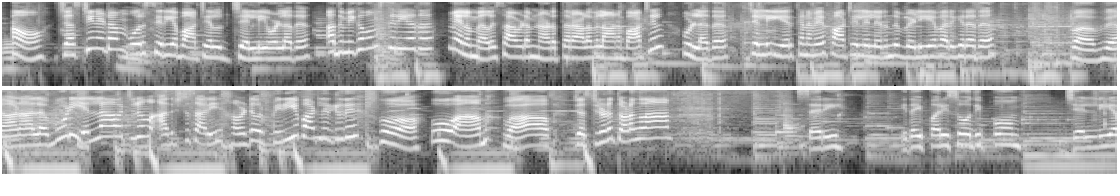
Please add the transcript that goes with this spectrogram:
ஓ ஜஸ்டினிடம் ஒரு சிறிய பாட்டில் ஜெல்லி உள்ளது. அது மிகவும் சிறியது. மேலும் மெலிசாவிடம் நடுத்தர அளவிலான பாட்டில் உள்ளது. ஜெல்லி ஏற்கனவே பாட்டிலில் இருந்து வெளியே வருகிறது. ஆனால மூடி எல்லாவற்றிலும் அதிர்ஷ்டசாரி அவன்கிட்ட ஒரு பெரிய பாட்டில் இருக்கிறது ஓ ஓ ஆம். வா ஜஸ்டினோட தொடங்கலாம். சரி இதை பரிசோதிப்போம். ஜெல்லிய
